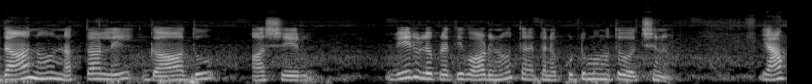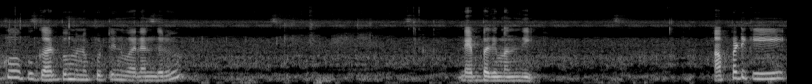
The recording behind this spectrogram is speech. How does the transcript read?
దాను నక్తాలే గాదు ఆషేరు వీరిలో ప్రతి వాడును తన తన కుటుంబముతో వచ్చును. యాకోబు గర్భమున పుట్టిన వారందరూ డెబ్బది మంది. అప్పటికి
